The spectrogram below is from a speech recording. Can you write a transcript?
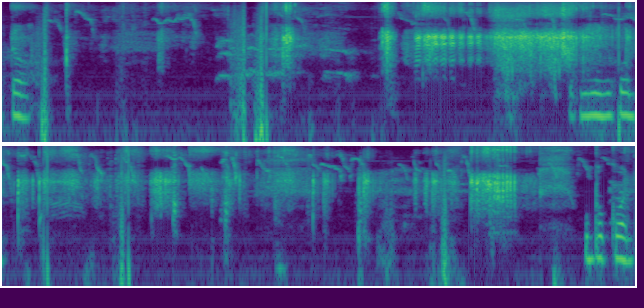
ปโดนแบบนี้เลยทุกคน อุ ปกรณ์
